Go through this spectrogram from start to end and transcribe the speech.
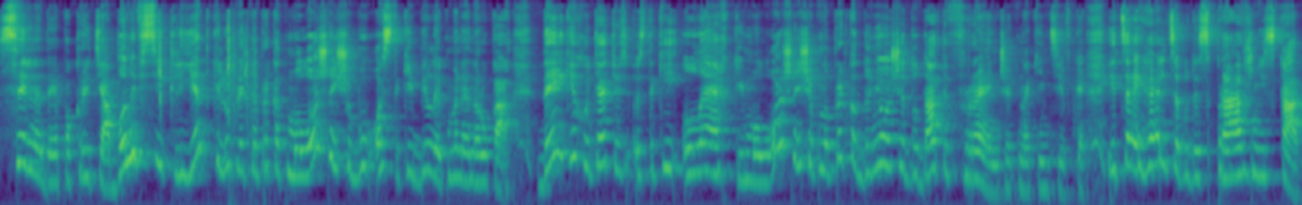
сильне дає покриття. Бо не всі клієнтки люблять, наприклад, молочний, щоб був ось такий білий, як у мене на руках. Деякі хочуть ось, ось такий легкий молочний, щоб, наприклад, до нього ще додати френчик на кінцівки. І цей гель це буде справжній скарб.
